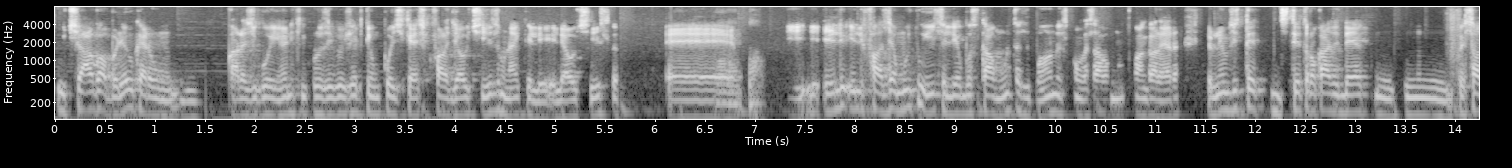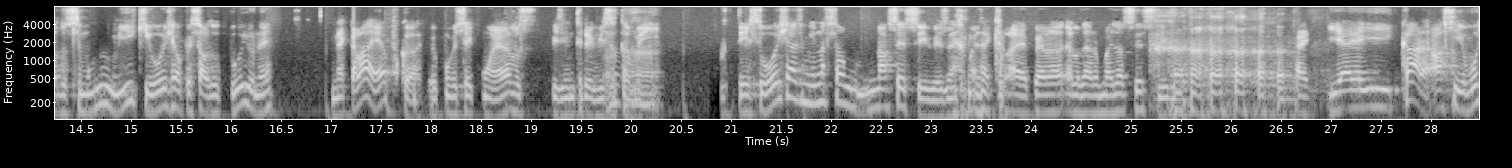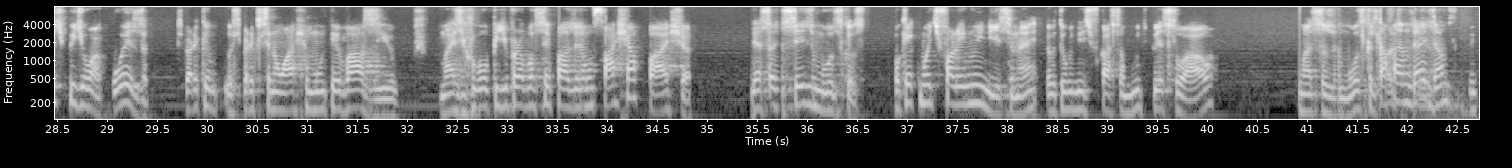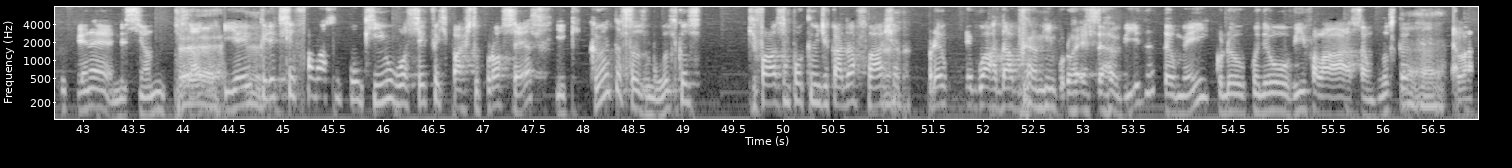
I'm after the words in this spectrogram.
o Thiago Abreu, que era um cara de Goiânia, que inclusive hoje ele tem um podcast que fala de autismo, né? Que ele, ele é autista. É, e ele, ele fazia muito isso, ele ia buscar muitas bandas, conversava muito com a galera. Eu lembro de ter, de ter trocado ideia com, com o pessoal do Simone Mi, que hoje é o pessoal do Tuyo, né? Naquela época, eu conversei com elas, fiz entrevista uhum. também por texto. Hoje as minas são inacessíveis, né? Mas naquela época elas, elas eram mais acessíveis. e aí, cara, assim, eu vou te pedir uma coisa. Espero que, eu espero que você não ache muito evasivo. Mas eu vou pedir para você fazer um faixa a faixa dessas seis músicas. Porque, como eu te falei no início, né? Eu tenho uma identificação muito pessoal com essas músicas. Ele tá fazendo 10 anos que né? Nesse ano, é, E aí eu é. queria que você falasse um pouquinho, você que fez parte do processo e que canta essas músicas, que falasse um pouquinho de cada faixa é. para eu guardar para mim pro resto da vida também. Quando eu, quando eu ouvi falar ah, essa música, uhum. ela,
